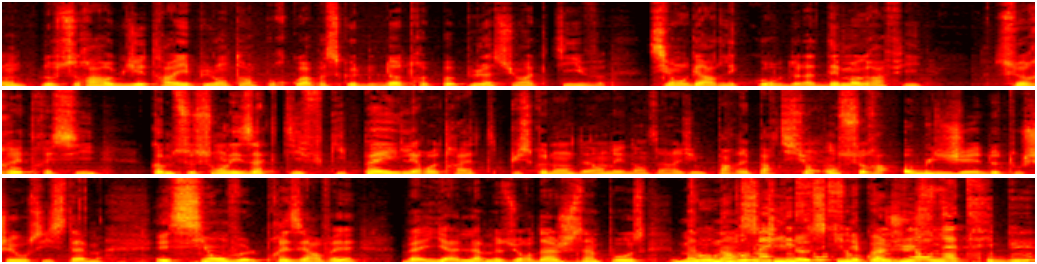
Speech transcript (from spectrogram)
on, sera obligé de travailler plus longtemps. Pourquoi? Parce que notre population active, si on regarde les courbes de la démographie, se rétrécit comme ce sont les actifs qui payent les retraites, puisque l'on est dans un régime par répartition, on sera obligé de toucher au système. Et si on veut le préserver, ben, y a, la mesure d'âge s'impose. Maintenant, ce qui, ne, ce qui n'est pas juste. on attribue,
